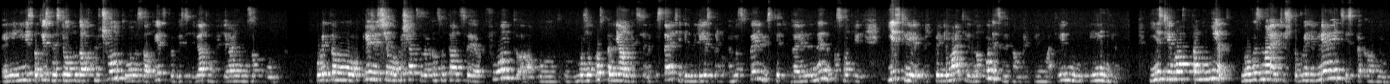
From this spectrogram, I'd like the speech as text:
и, соответственно, если он туда включен, то он и соответствует 209 федеральному закону. Поэтому, прежде чем обращаться за консультацией в фонд, а, можно просто в Яндексе написать единый реестр МСП, ввести туда ИНН и посмотреть, есть ли предприниматель, находится ли там предприниматель или нет. Если вас там нет, но вы знаете, что вы являетесь таковым,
